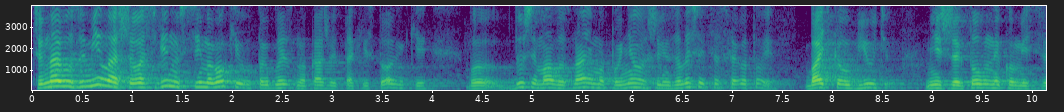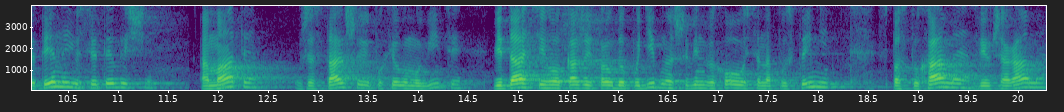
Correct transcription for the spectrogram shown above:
Чи вона розуміла, що ось він в сім років приблизно кажуть так історики, бо дуже мало знаємо про нього, що він залишиться сиротою. Батька вб'ють між жертовником і святинею святилищі, а мати, вже старшою, похилому віці, віддасть його, кажуть, правдоподібно, що він виховувався на пустині з пастухами, з вівчарами.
